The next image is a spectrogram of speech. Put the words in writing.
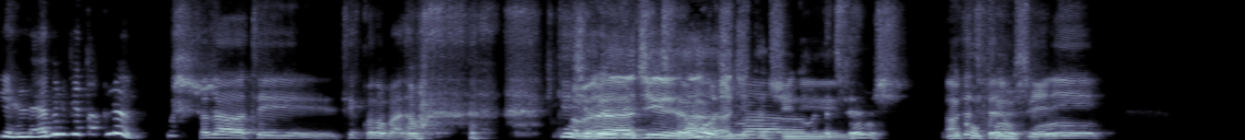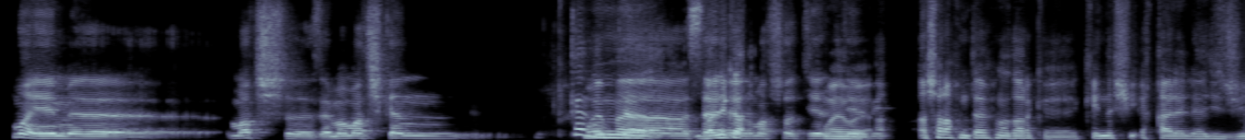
فيه اللعابه لفيتا كلوب. واش لا تي تيكونوا بعضهم كاين شي تفهموش هادي ما كتجيني ما انكومبريهنسيبل يعني المهم ماتش زعما ماتش كان المهم آه، بالك الماتشات ديال وي وي الديربي. أشرف أنت في نظرك كاينة شي إقالة اللي غادي تجي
